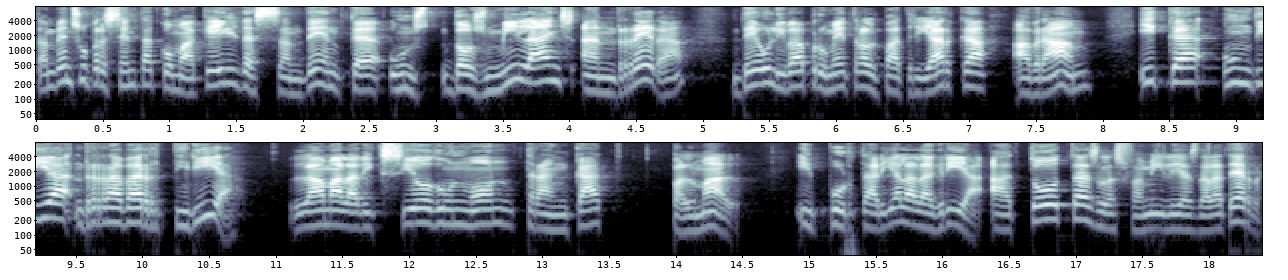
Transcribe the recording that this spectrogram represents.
També ens ho presenta com aquell descendent que uns 2.000 anys enrere Déu li va prometre al patriarca Abraham i que un dia revertiria la maledicció d'un món trencat pel mal i portaria l'alegria a totes les famílies de la terra.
